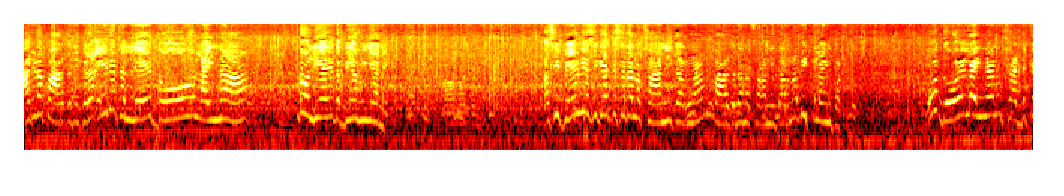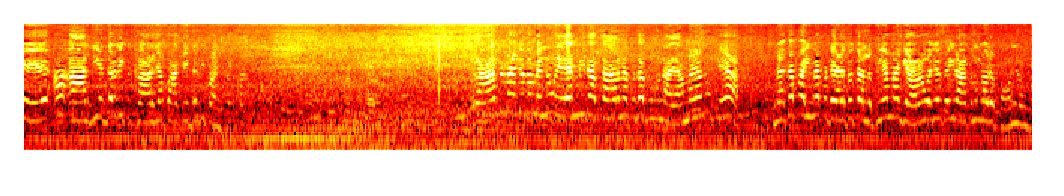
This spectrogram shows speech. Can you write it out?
ਆ ਜਿਹੜਾ ਪਾਰਕ ਦਿਖ ਰਿਹਾ, ਇਹਦੇ ਥੱਲੇ ਦੋ ਲਾਈਨਾਂ ਢੋਲੀਆਂ ਦੀਆਂ ਦੱਬੀਆਂ ਹੋਈਆਂ ਨੇ। ਅਸੀਂ ਫੇਰ ਵੀ ਅਸੀਂ ਕਿਹਾ ਕਿਸੇ ਦਾ ਨੁਕਸਾਨ ਨਹੀਂ ਕਰਨਾ, ਪਾਰਕ ਦਾ ਨੁਕਸਾਨ ਨਹੀਂ ਕਰਨਾ, ਵੀ ਇੱਕ ਲਾਈਨ ਪੱਟ ਲਓ। ਉਹ ਦੋਏ ਲਾਈਨਾਂ ਨੂੰ ਛੱਡ ਕੇ ਆ ਆਰਜੀ ਇੱਧਰ ਦੀ ਇੱਕ ਖਾਲ ਜਾ ਪਾ ਕੇ ਇੱਧਰ ਦੀ ਪਾਣੀ ਛੱਡਤਾ ਰਾਤ ਮੈਂ ਜਦੋਂ ਮੈਨੂੰ ਏਐਮਈ ਦਾ ਅਵਤਾਰ ਨੱਤ ਦਾ ਫੋਨ ਆਇਆ, ਮੈਂ ਉਹਨੂੰ ਕਿਹਾ, ਮੈਂ ਕਿਹਾ ਭਾਈ ਮੈਂ ਪਟਿਆਲੇ ਤੋਂ ਚੱਲ ਪਈ ਆ ਮੈਂ 11 ਵਜੇ ਸਹੀ ਰਾਤ ਨੂੰ ਮੈਂ ਉਰੇ ਪਹੁੰਚ ਜਾਊਂਗੀ।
